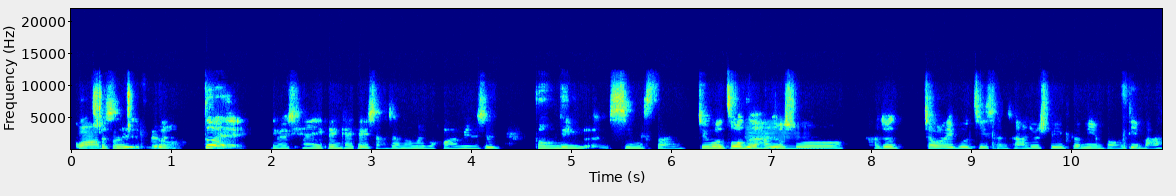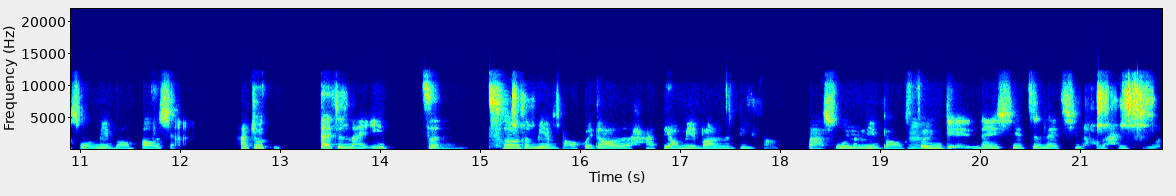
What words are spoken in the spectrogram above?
刮，就是对对，你们现在也可以应该可以想象到那个画面是多么令人心酸。结果作者他就说，嗯、他就叫了一部计程车，他就去一个面包店，把他所有面包包下来，他就带着那一整车的面包回到了他掉面包那个地方，把所有的面包分给那一些正在乞讨的孩子们。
